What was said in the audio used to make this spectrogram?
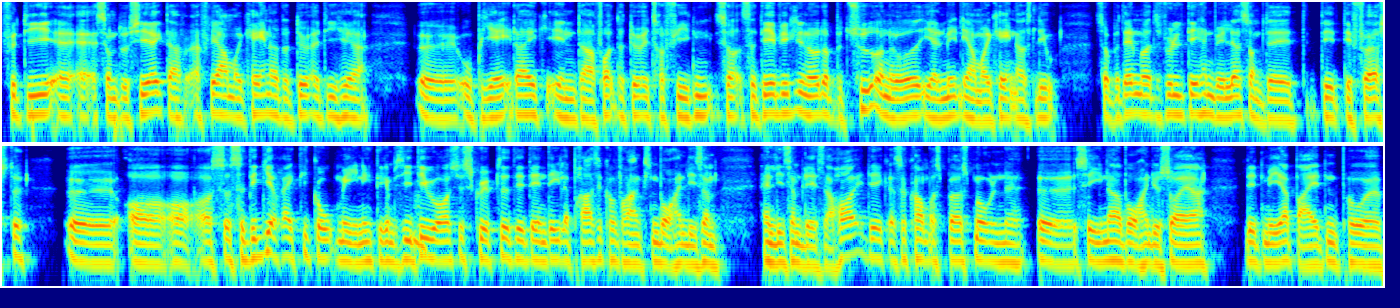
fordi, øh, øh, som du siger, ikke, der er flere amerikanere, der dør af de her øh, opiater, ikke, end der er folk, der dør i trafikken. Så, så det er virkelig noget, der betyder noget i almindelige amerikaners liv. Så på den måde er det selvfølgelig det, han vælger som det, det, det første. Øh, og, og, og så, så det giver rigtig god mening. Det kan man sige, mm. det er jo også scriptet, det, det er en del af pressekonferencen, hvor han ligesom han ligesom læser højt, ikke? og så kommer spørgsmålene øh, senere, hvor han jo så er lidt mere Biden på, øh,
